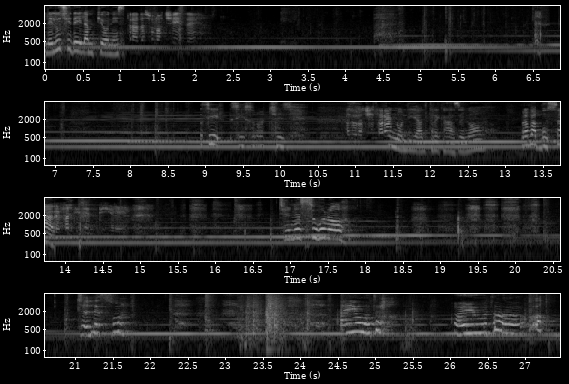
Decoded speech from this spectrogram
Le luci dei lampioni in strada sono accese? Sì, sì, sono accesi. Allora ci saranno. Saranno lì altre case, no? Prova a bussare. Fatti sentire. C'è nessuno. C'è nessuno. Aiuto. Aiuto.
